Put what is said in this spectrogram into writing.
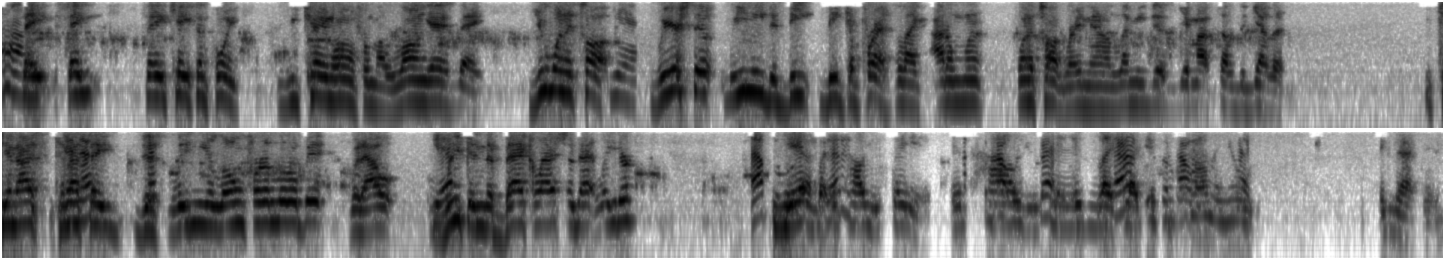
Uh-huh. say say say case in point, we came home from a long ass day. You want to talk? Yeah. We're still we need to de- decompress. Like I don't want want to talk right now. Let me just get myself together. Can I can And I say just leave me alone for a little bit without Yeah. reaping the backlash of that later? Absolutely. Yeah, but That it's is- how you say it. It's about how you respect. say it. It's like That like is if you about come you exactly.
